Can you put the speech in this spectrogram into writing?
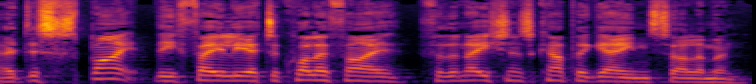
uh, despite the failure to qualify for the Nations Cup again, Solomon.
